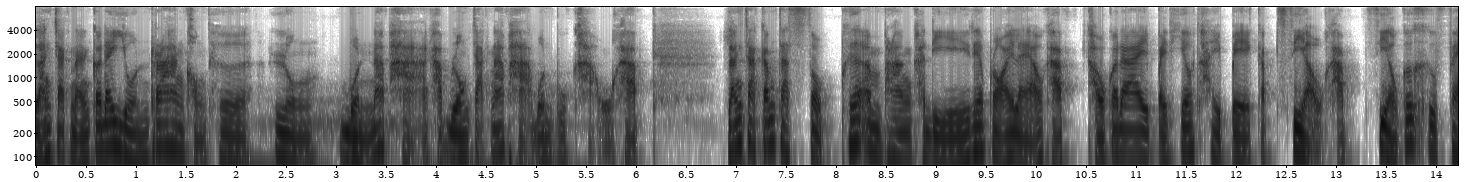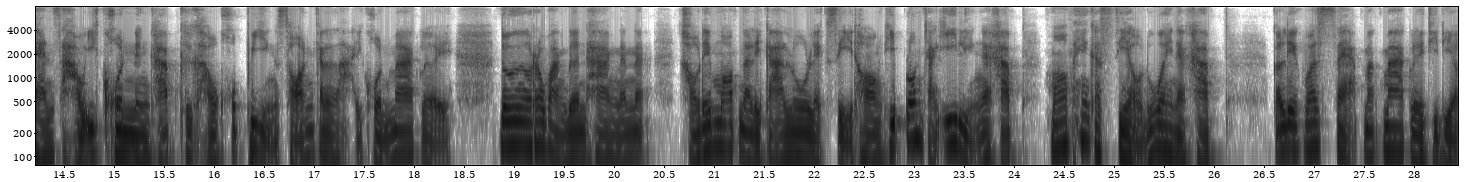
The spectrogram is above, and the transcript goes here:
หลังจากนั้นก็ได้โยนร่างของเธอลงบนหน้าผาครับลงจากหน้าผาบนภูเขาครับ หลังจากกำจัดศพเพื่ออำพรางคดีเรียบร้อยแล้วครับ เขาก็ได้ไปเที่ยวไทเปกับเสี่ยวครับ เสี่ยวก็คือแฟนสาวอีกคนหนึ่งครับ คือเขาคบผู้หญิงซ้อนกันหลายคนมากเลย โดยระหว่างเดินทางนั้นน่ะเขาได้มอบนาฬิกาโรเล็กสีทองที่ปล้นจากอี้หลิงนะครับ มอบให้กับเสี่ยวด้วยนะครับ ก็เรียกว่าแสบมากๆเลยทีเดียว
